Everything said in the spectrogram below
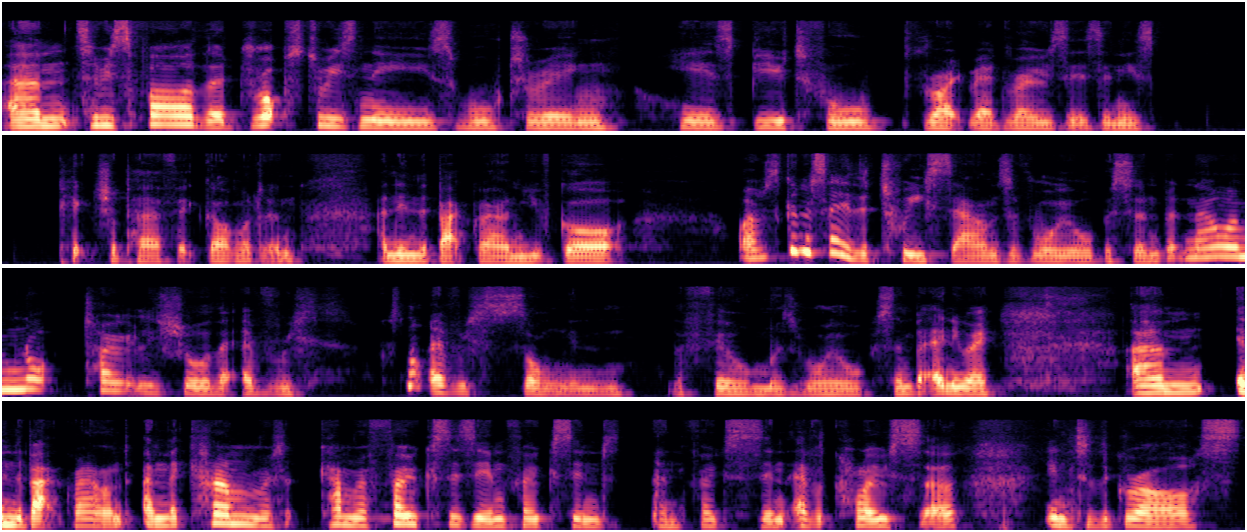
Um, so his father drops to his knees, watering his beautiful bright red roses in his picture perfect garden, and in the background you've got. I was going to say the twee sounds of Roy Orbison, but now I'm not totally sure that every because not every song in the film was Roy Orbison. But anyway, um, in the background, and the camera camera focuses in, focusing and focuses in ever closer into the grass,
